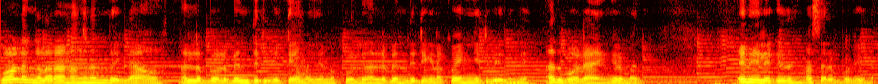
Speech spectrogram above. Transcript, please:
ഗോൾഡൻ കളറാണ് അങ്ങനെ എന്തില്ല നല്ല പോലെ ബന്ധിട്ട് കിട്ടിയാൽ മതി നമുക്ക് നല്ല ബന്ധിട്ട് ഇങ്ങനെ കൊഞ്ഞിട്ട് വരുന്നില്ലേ? അതുപോലെ ആയെങ്കിലും മതി. എന്നിലേക്ക് മസാലപ്പൊടി ഇടാം.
